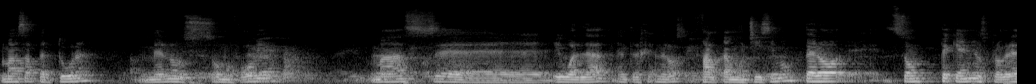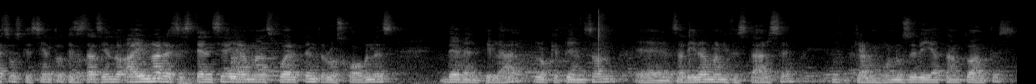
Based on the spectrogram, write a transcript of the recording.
más apertura, menos homofobia, más eh, igualdad entre géneros. Falta muchísimo, pero son pequeños progresos que siento que se está haciendo. Hay una resistencia ya más fuerte entre los jóvenes de ventilar lo que piensan, eh, salir a manifestarse, que a lo mejor no se veía tanto antes.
